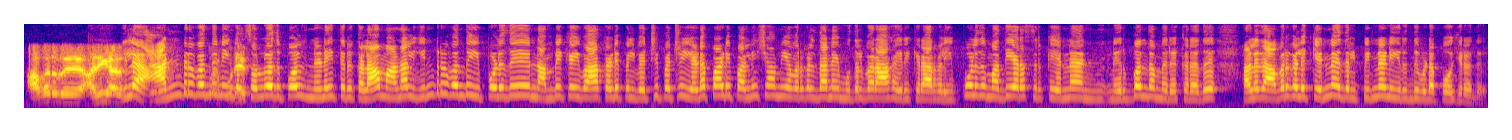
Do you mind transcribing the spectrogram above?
அவரது இல்ல அதிகாரத்தில் அன்று வந்து நீங்கள் சொல்வது போல் நினைத்திருக்கலாம். ஆனால் இன்று வந்து இப்பொழுது நம்பிக்கை வாக்கெடுப்பில் வெற்றி பெற்று எடப்பாடி பழனிசாமி அவர்கள் தானே முதல்வராக இருக்கிறார்கள். இப்பொழுது மத்திய அரசிற்கு என்ன நிர்பந்தம் இருக்கிறது? அல்லது அவர்களுக்கு என்ன இதில் பின்னணி இருந்து விட போகிறது?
